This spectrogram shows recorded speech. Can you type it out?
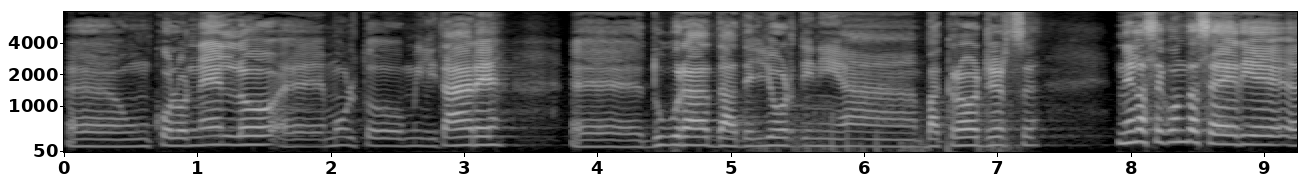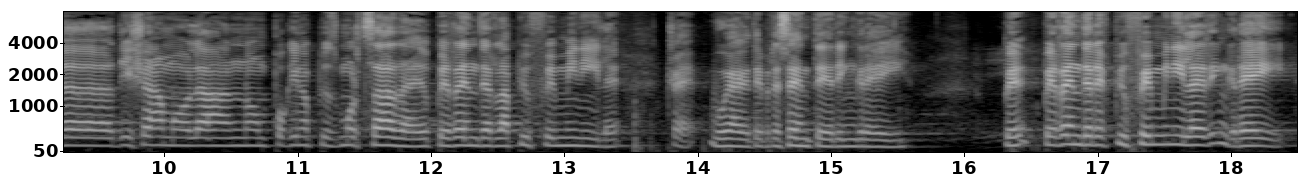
eh, un colonnello eh, molto militare, eh, dura, dà degli ordini a Buck Rogers. Nella seconda serie, eh, diciamo, l'hanno un pochino più smorzata per renderla più femminile. Cioè, voi avete presente Erin Grey? Per, per rendere più femminile Erin Grey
